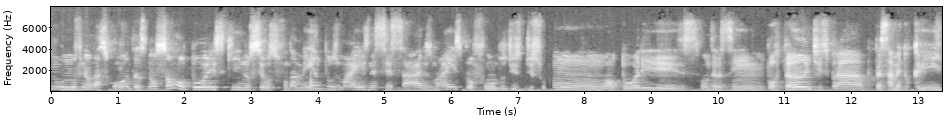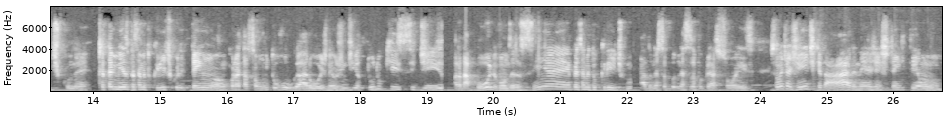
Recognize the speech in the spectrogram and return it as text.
no, no, final das contas não são autores que nos seus fundamentos mais necessários, mais profundos de, de são autores, vamos dizer assim, importantes para o pensamento crítico, né? Até mesmo o pensamento crítico ele tem uma, uma muito vulgar hoje, né? Hoje em dia tudo que se diz para da bolha, vamos dizer assim, assim é pensamento crítico, nessa, nessas apropriações. Principalmente a gente que é da área, né? A gente tem que ter um.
